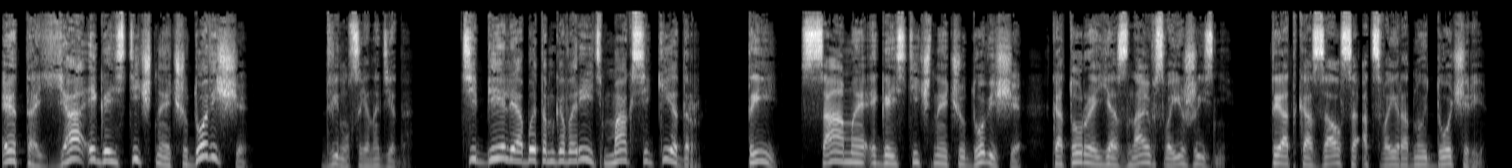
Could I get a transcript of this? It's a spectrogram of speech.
«Это я эгоистичное чудовище?» Двинулся я на деда. «Тебе ли об этом говорить, Макси Кедр? Ты — самое эгоистичное чудовище, которое я знаю в своей жизни. Ты отказался от своей родной дочери,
